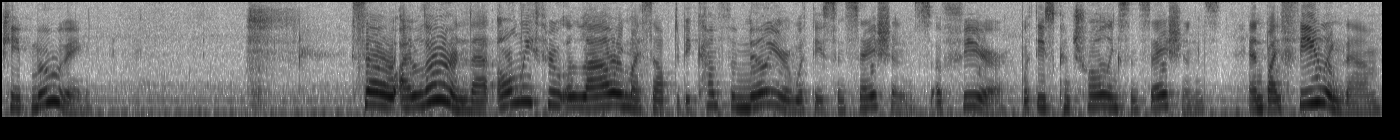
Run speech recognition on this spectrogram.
keep moving. So I learned that only through allowing myself to become familiar with these sensations of fear, with these controlling sensations, and by feeling them,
